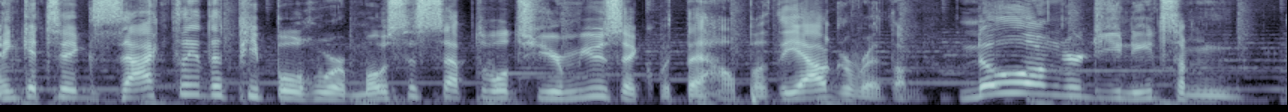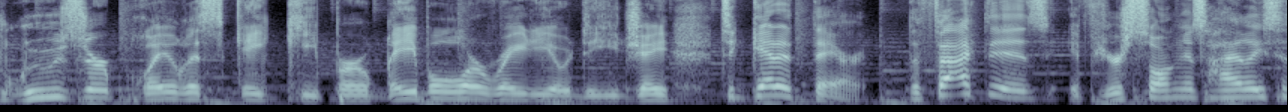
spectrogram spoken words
and get to exactly the people who are most susceptible to your music with the help of the algorithm. No longer do you need some loser playlist gatekeeper, label, or radio DJ to get it there. The fact is, if your song is highly susceptible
